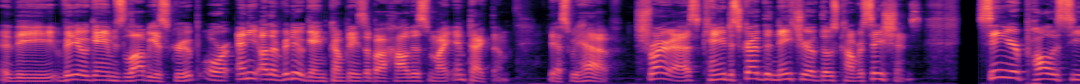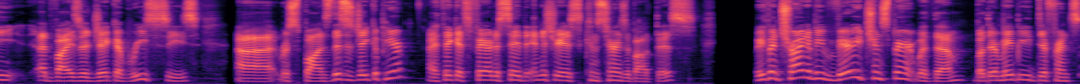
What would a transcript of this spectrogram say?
the video games lobbyist group, or any other video game companies about how this might impact them? Yes, we have. Schreier asks, can you describe the nature of those conversations? Senior policy advisor Jacob Reses uh, responds, this is Jacob here. I think it's fair to say the industry has concerns about this. We've been trying to be very transparent with them, but there may be a difference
